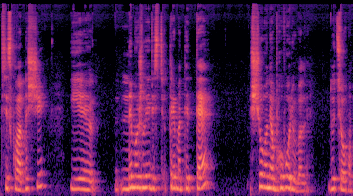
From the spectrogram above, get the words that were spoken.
всі складнощі і неможливість отримати те, що вони обговорювали до цього.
